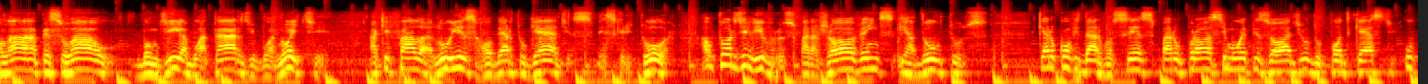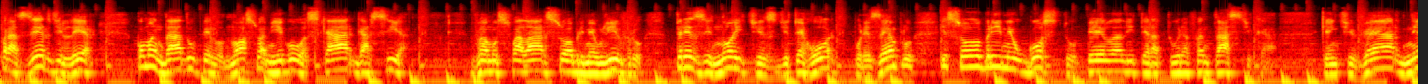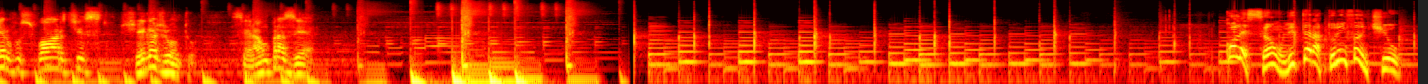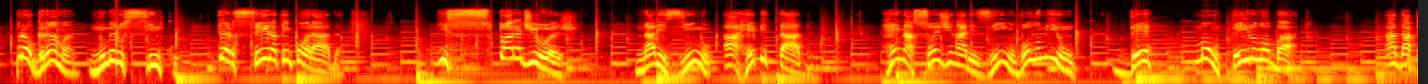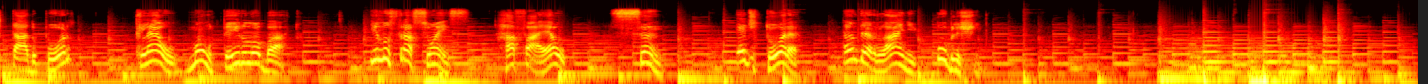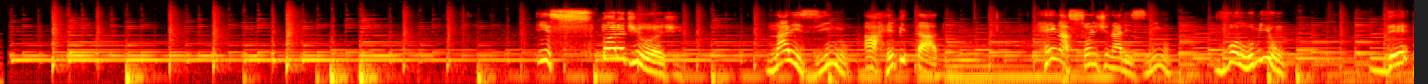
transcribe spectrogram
Olá, pessoal. Bom dia, boa tarde, boa noite. Aqui fala Luiz Roberto Guedes, escritor, autor de livros para jovens e adultos. Quero convidar vocês para o próximo episódio do podcast O Prazer de Ler, comandado pelo nosso amigo Oscar Garcia. Vamos falar sobre meu livro Treze Noites de Terror, por exemplo, e sobre meu gosto pela literatura fantástica. Quem tiver nervos fortes, chega junto. Será um prazer. Coleção Literatura Infantil, programa número 5 terceira temporada. História de hoje: Narizinho arrebitado. Reinações de Narizinho, volume 1, de Monteiro Lobato. Adaptado por Cléo Monteiro Lobato. Ilustrações: Rafael San. Editora Underline Publishing. História de hoje: Narizinho arrebitado. Reinações de Narizinho, volume 1. De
